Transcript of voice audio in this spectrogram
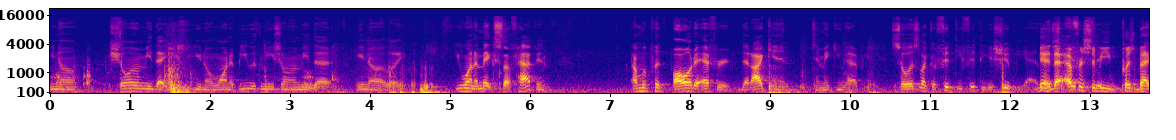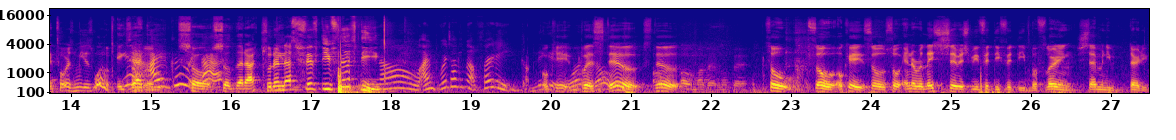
you know, showing me that you you know want to be with me, showing me that you know like you want to make stuff happen. I'm gonna put all the effort that I can to make you happy. So it's like a 50-50. It should be. At Yeah, least that a effort should be pushed back towards me as well. exactly. I agree with so that. so that I. Can So then that's you- 50-50. No, I'm, we're talking about flirting. Okay, what? but No. still, oh, still. Oh, oh, my bad, my bad. So, so okay, so so in a relationship it should be 50-50, but flirting 70-30.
